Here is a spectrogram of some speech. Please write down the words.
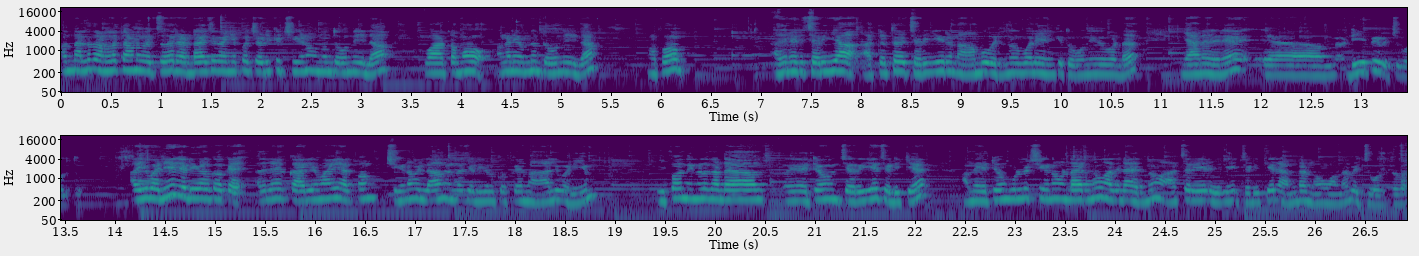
അത് നല്ല തണലത്താണ് വെച്ചത്. രണ്ടാഴ്ച കഴിഞ്ഞപ്പോൾ ചെടിക്ക് ക്ഷീണമൊന്നും തോന്നിയില്ല വാട്ടമോ അങ്ങനെയൊന്നും തോന്നിയില്ല. അപ്പോൾ അതിനൊരു ചെറിയ അറ്റത്ത് ചെറിയൊരു നാമ്പ് വരുന്നത് പോലെ എനിക്ക് തോന്നിയത് കൊണ്ട് ഞാനതിന് ഡി പി വെച്ച് കൊടുത്തു. ഈ വലിയ ചെടികൾക്കൊക്കെ അതിൽ കാര്യമായി അല്പം ക്ഷീണമില്ലാതെ ചെടികൾക്കൊക്കെ നാല് മണിയും ഇപ്പോൾ നിങ്ങൾ കണ്ട ഏറ്റവും ചെറിയ ചെടിക്ക് അന്ന് ഏറ്റവും കൂടുതൽ ക്ഷീണം ഉണ്ടായിരുന്നു അതിനായിരുന്നു ആ ചെറിയ ചെടി- ചെടിക്ക് രണ്ടെണ്ണവുമാണ് വെച്ചു കൊടുത്തത്.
